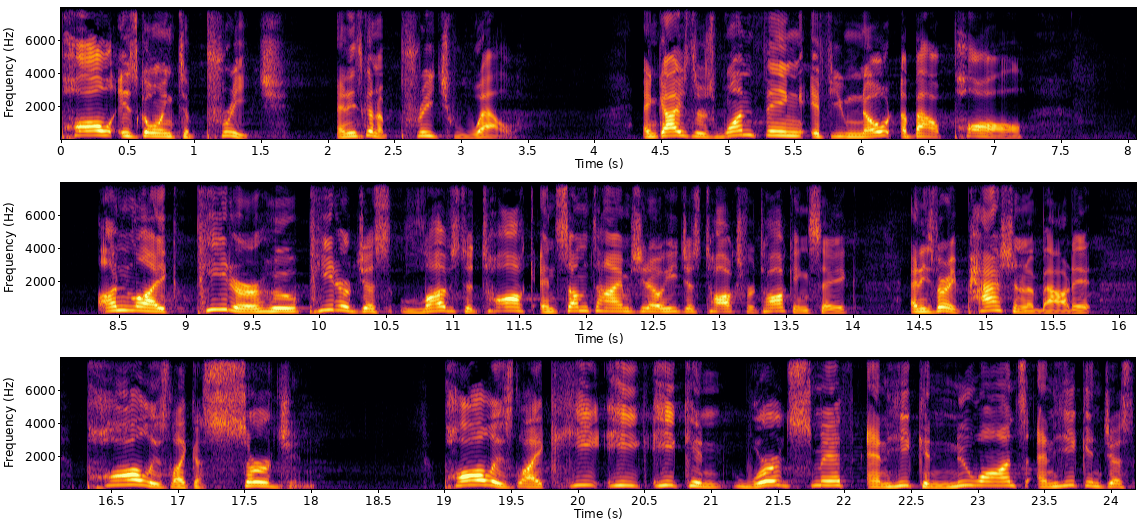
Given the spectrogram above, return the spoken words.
Paul is going to preach, and he's going to preach well. And guys, there's one thing, if you note about Paul, unlike Peter, who Peter just loves to talk, and sometimes, you know, he just talks for talking's sake, and he's very passionate about it. Paul is like a surgeon. Paul is like he he he can wordsmith and he can nuance and he can just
